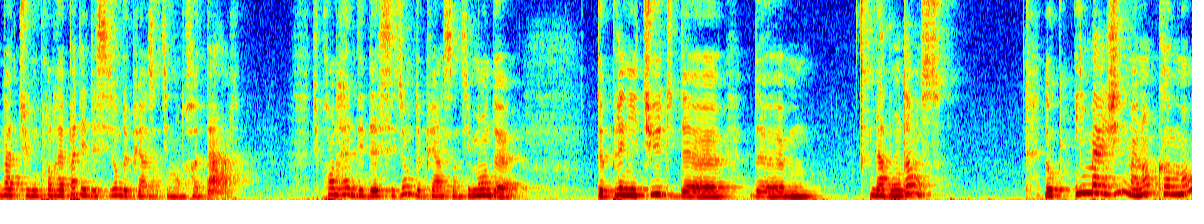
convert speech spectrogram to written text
Ben, tu ne prendrais pas des décisions depuis un sentiment de retard tu prendrais des décisions depuis un sentiment de, de plénitude, de, d'abondance. Donc imagine maintenant comment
